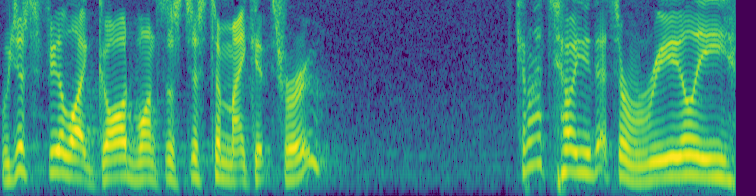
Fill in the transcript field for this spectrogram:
We just feel like God wants us just to make it through. Can I tell you that's a really,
